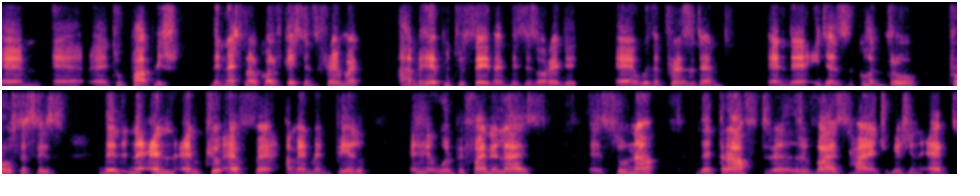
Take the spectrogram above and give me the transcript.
um, uh, uh, to publish the National Qualifications Framework. I'm happy to say that this is already with the president and it has gone through processes. The NQF amendment bill will be finalized sooner. The draft revised Higher Education Act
